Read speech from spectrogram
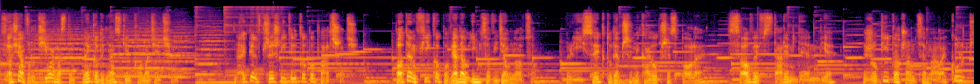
Zosia wróciła następnego dnia z kilkoma dziećmi. Najpierw przyszli tylko popatrzeć. Potem Fik opowiadał im, co widział nocą. Lisy, które przemykają przez pole, sowy w starym dębie, żuki toczące małe kulki.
